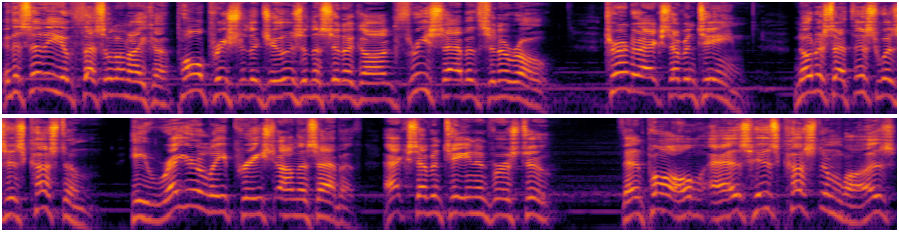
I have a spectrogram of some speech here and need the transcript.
In the city of Thessalonica, Paul preached to the Jews in the synagogue three Sabbaths in a row. Turn to Acts 17. Notice that this was his custom. He regularly preached on the Sabbath. Acts 17 and verse 2. Then Paul, as his custom was,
